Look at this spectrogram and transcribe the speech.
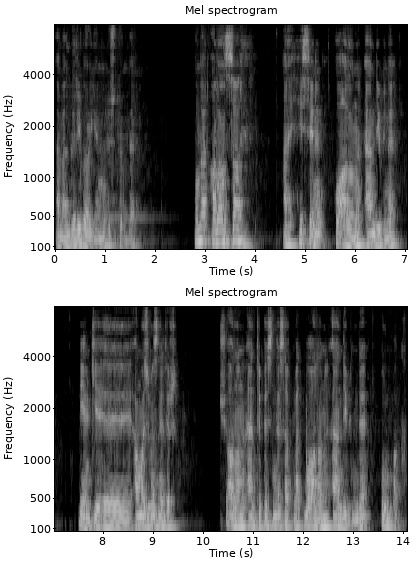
Hemen gri bölgenin üstünde. Bunlar alansal hani hissenin o alanın en dibine diyelim ki e, amacımız nedir? Şu alanın en tepesinde satmak, bu alanın en dibinde bulmak.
